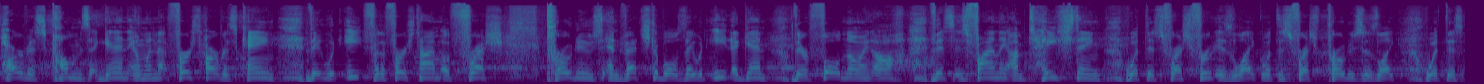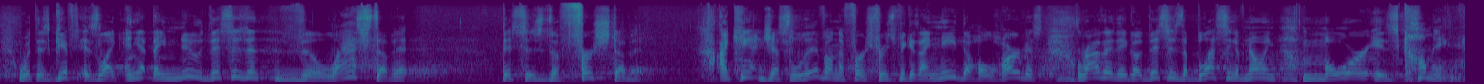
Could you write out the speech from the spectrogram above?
harvest comes again. And when that first harvest came, they would eat for the first time of fresh produce and vegetables. They would eat again. They're full, knowing, ah, oh, this is finally, I'm tasting what this fresh fruit is like, what this fresh produce is like, what this, what this gift is like. And yet they knew this isn't the last of it this is the first of it. I can't just live on the first fruits because I need the whole harvest. Rather, they go, This is the blessing of knowing more is coming.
